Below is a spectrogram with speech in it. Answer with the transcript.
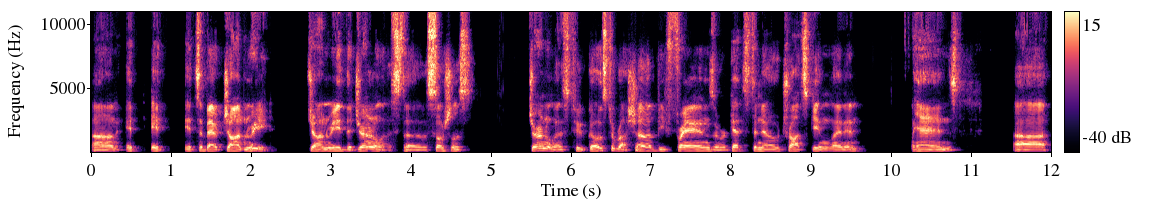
Um, it it it's about John Reed, John Reed, the journalist, the socialist journalist who goes to Russia, befriends or gets to know Trotsky and Lenin, and uh,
